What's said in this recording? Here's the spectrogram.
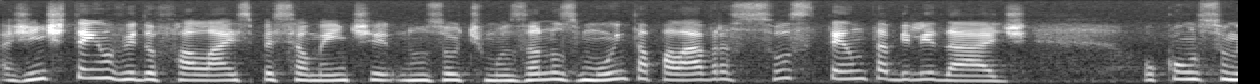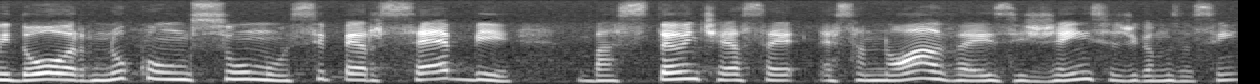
A gente tem ouvido falar, especialmente nos últimos anos, muito a palavra sustentabilidade. O consumidor, no consumo, se percebe bastante essa, essa nova exigência, digamos assim?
